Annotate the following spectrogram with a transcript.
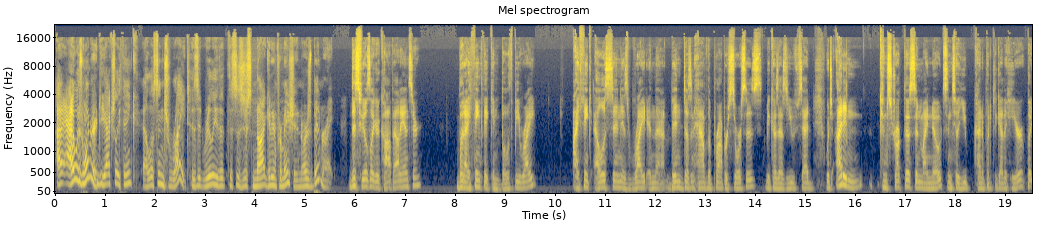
I, I, was wondering, do you actually think Ellison's right? Is it really that this is just not good information, or has Ben right? This feels like a cop out answer, but I think they can both be right. I think Ellison is right in that Ben doesn't have the proper sources because, as you said, which I didn't construct this in my notes until you kind of put it together here, but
